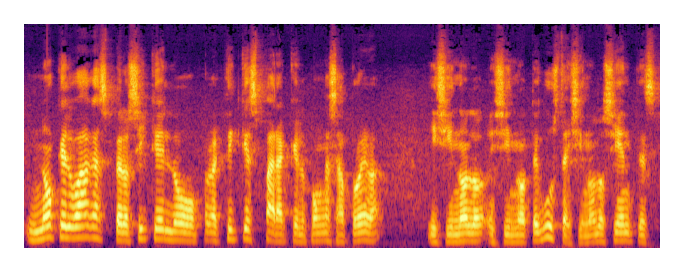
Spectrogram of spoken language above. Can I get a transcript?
no que lo hagas, pero sí que lo practiques para que lo pongas a prueba y si no lo, y si no te gusta y si no lo sientes,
